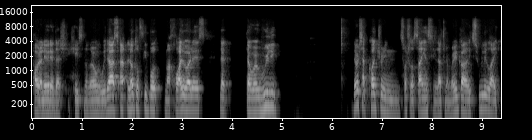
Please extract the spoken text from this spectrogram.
Paula Alegre that he's no longer with us, a lot of people, Majo Alvarez, that, that were really, there's a culture in social science in Latin America, it's really like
